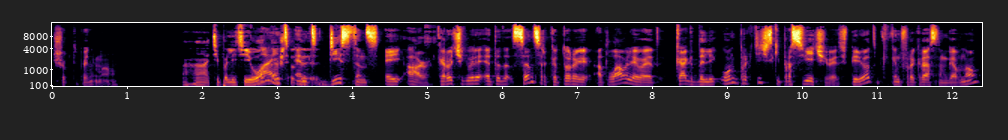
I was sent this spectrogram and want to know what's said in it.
чтоб ты понимал. Ага, типа литий-ионное Light and Distance AR. Короче говоря, это сенсор, который отлавливает, как далеко... Он практически просвечивает вперед, как инфракрасным говном.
